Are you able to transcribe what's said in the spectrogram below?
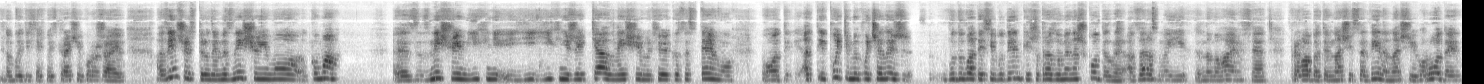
добитися якоїсь кращих урожаїв. А з іншої сторони, ми знищуємо комах. Е, Знищуємо їхні, їхнє життя, знищуємо цю екосистему. От, а і потім ми почали ж будувати ці будинки, що одразу ми нашкодили, а зараз ми їх намагаємося привабити в наші садини, в наші городи.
